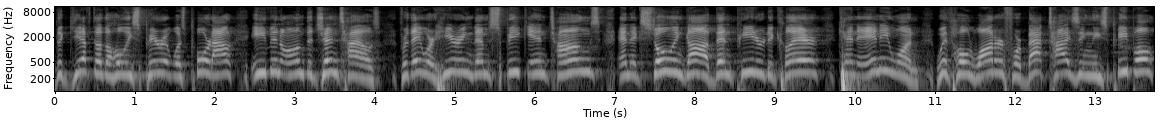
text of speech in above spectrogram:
the gift of the Holy Spirit was poured out even on the Gentiles, for they were hearing them speak in tongues and extolling God. Then Peter declared, Can anyone withhold water for baptizing these people?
